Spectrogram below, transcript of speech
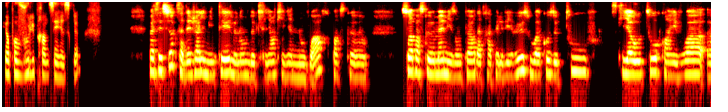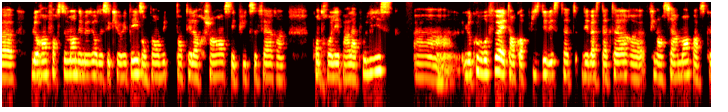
qui n'ont pas voulu prendre ces risques-là? Bah, c'est sûr que ça a déjà limité le nombre de clients qui viennent nous voir parce que soit parce qu'eux-mêmes ils ont peur d'attraper le virus ou à cause de tout ce qu'il y a autour quand ils voient euh, le renforcement des mesures de sécurité, ils n'ont pas envie de tenter leur chance et puis de se faire euh, contrôler par la police. Euh, le couvre-feu a été encore plus dévastateur financièrement parce que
